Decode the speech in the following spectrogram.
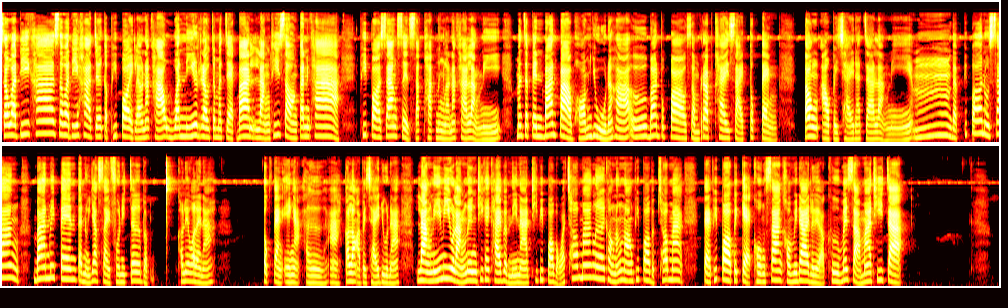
สวัสดีค่ะ สวัสดีค่ะ เจอกับพี่ปออีกแล้วนะคะ วันนี้เราจะมาแจกบ้านหลังที่สองกันค่ะ พี่ปอสร้างเสร็จสักพักหนึ่งแล้วนะคะ หลังนี้ มันจะเป็นบ้านเปล่าพร้อมอยู่นะคะ เออ บ้านเปล่าๆสำหรับใครสายตกแต่ง ต้องเอาไปใช้นะจ๊ะหลังนี้ อืม แบบพี่ปอหนูสร้างบ้านไม่เป็น แต่หนูอยากใส่เฟอร์นิเจอร์แบบเขาเรียกว่าอะไรนะ ตกแต่งเองอะ่ะ เออ อะ ก็ลองเอาไปใช้ดูนะ หลังนี้มีอยู่หลังหนึ่งที่คล้าย ๆ แบบนี้นะ ที่พี่ปอบอกว่าชอบมากเลยของน้องๆ พี่ปอแบบชอบมาก แต่พี่ปอไปแกะโครงสร้างเขาไม่ได้เลยอะ่ะ คือไม่สามารถที่จะ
